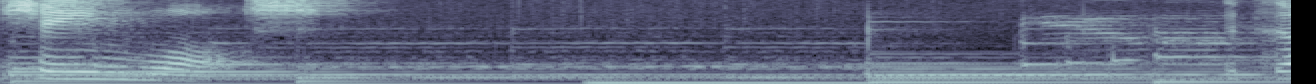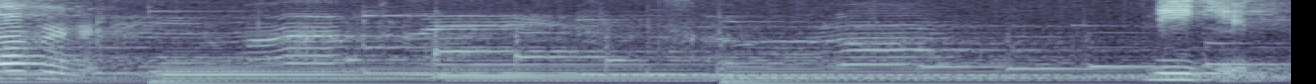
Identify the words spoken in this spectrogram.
Shane Walsh. The governor. Negan.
